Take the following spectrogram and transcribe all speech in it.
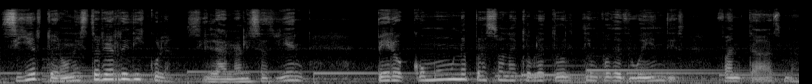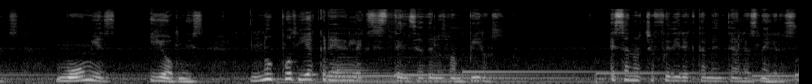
Cierto, era una historia ridícula, si la analizas bien, pero como una persona que habla todo el tiempo de duendes, fantasmas, momias y ovnis, no podía creer en la existencia de los vampiros. Esa noche fui directamente a las negras.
